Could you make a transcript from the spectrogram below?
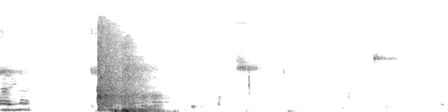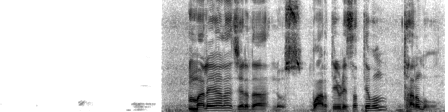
Gracias. മലയാള ജനത ന്യൂസ്. വാർത്തയുടെ സത്യവും ധർമ്മവും.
